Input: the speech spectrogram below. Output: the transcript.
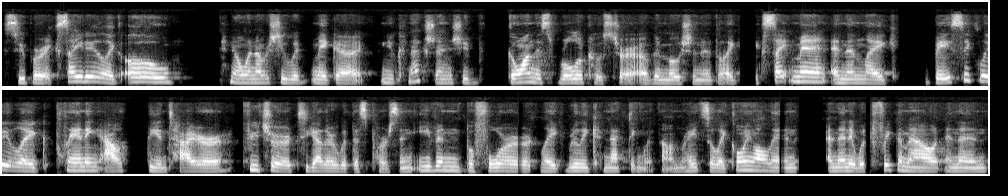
super excited, like, oh, you know, whenever she would make a new connection, she'd go on this roller coaster of emotion of like excitement and then like basically like planning out the entire future together with this person, even before like really connecting with them, right? So like going all in and then it would freak them out. And then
